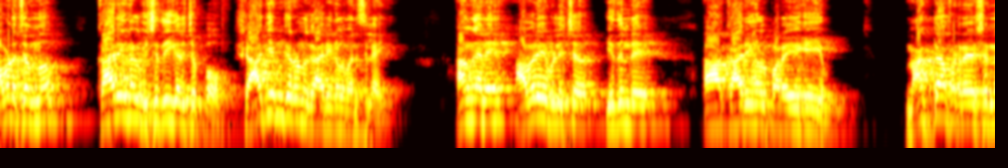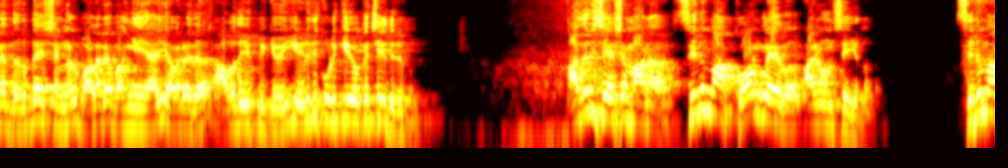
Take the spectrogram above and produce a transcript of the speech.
അവിടെ ചെന്ന് കാര്യങ്ങൾ വിശദീകരിച്ചപ്പോൾ ഷാജിൻ കരുണ് കാര്യങ്ങൾ മനസ്സിലായി. അങ്ങനെ അവരെ വിളിച്ച് ഇതിന്റെ ആ കാര്യങ്ങൾ പറയുകയും മാക്ട ഫെഡറേഷന്റെ നിർദ്ദേശങ്ങൾ വളരെ ഭംഗിയായി അവരത് അവതരിപ്പിക്കുകയും എഴുതി കൊടുക്കുകയും ഒക്കെ ചെയ്തിരുന്നു. അതിനുശേഷമാണ് സിനിമ കോൺക്ലേവ് അനൗൺസ് ചെയ്യുന്നത്. സിനിമ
